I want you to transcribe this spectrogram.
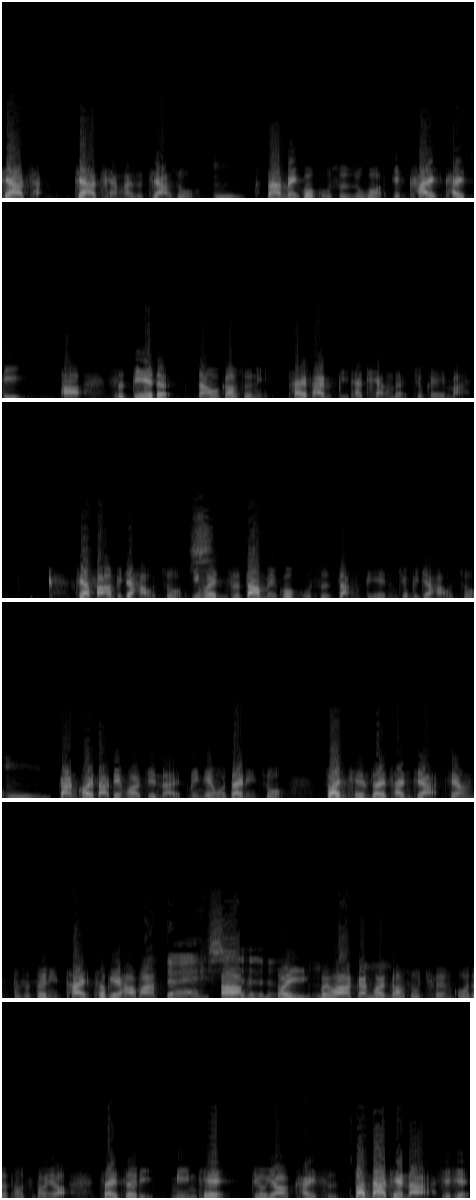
价强价强还是价弱。嗯那美国股市如果一开开低啊是跌的，那我告诉你，开盘比它强的就可以买，这样反而比较好做，因为是知道美国股市涨跌，你就比较好做。嗯，赶快打电话进来，明天我带你做，赚钱再参加，这样不是对你太特别好吗？对，是，啊，所以桂花赶快嗯告诉全国的投资朋友，在这里明天就要开始赚大钱啦！谢谢。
